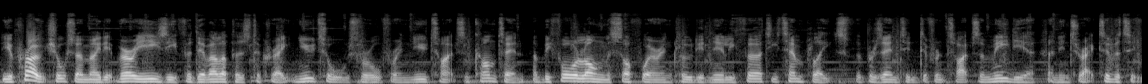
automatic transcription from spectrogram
The approach also made it very easy for developers to create new tools for offering new types of content, and before long the software included nearly 30 templates for presenting different types of media and interactivity.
